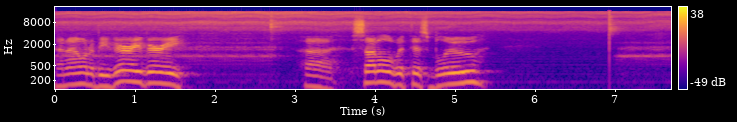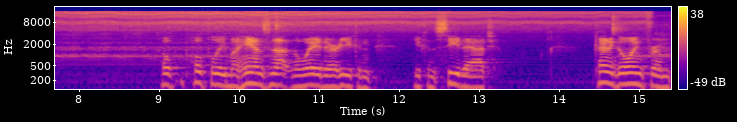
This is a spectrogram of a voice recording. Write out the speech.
And I want to be very, very uh, subtle with this blue. Hope, hopefully my hand's not in the way there. You can you can see that. Kind of going from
